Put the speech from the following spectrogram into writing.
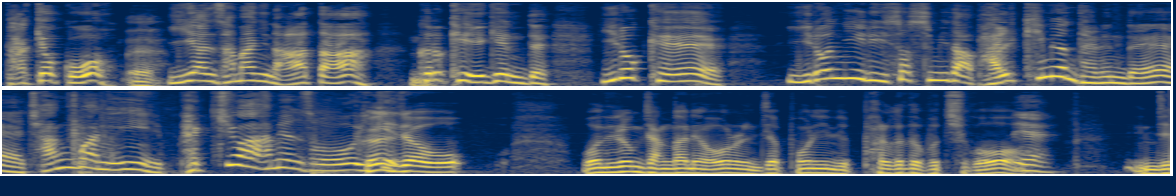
바뀌었고 예. 이안 사만이 나왔다. 그렇게 음. 얘기했는데 이렇게 이런 일이 있었습니다. 밝히면 되는데 장관이 백지화하면서 이게 이제 원희룡 장관이 오늘 이제 본인이 팔 걷어 붙이고 예. 이제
